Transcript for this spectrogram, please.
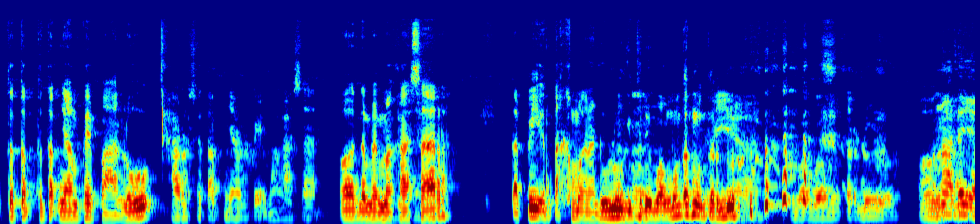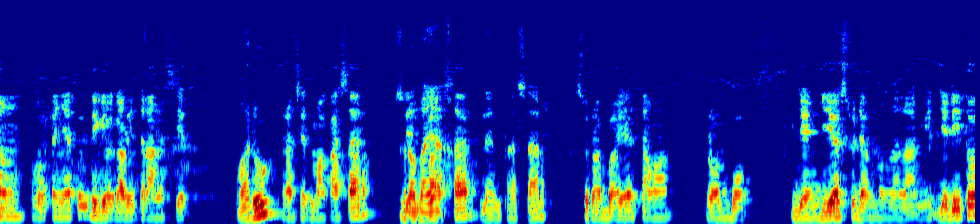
Tetap tetap nyampe Palu, Harus tetap nyampe Makassar. oh nyampe Makassar, tapi entah ke mana dulu gitu Mm-mm. dia buang muter-muter dulu. Iya, bawa-bawa muter dulu. Oh, Karena gitu. ada yang rutenya tuh tiga kali transit. Waduh, Transit Makassar, Surabaya. Denpasar, Denpasar. Surabaya sama Lombok. Dan dia sudah mengalami. Jadi itu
